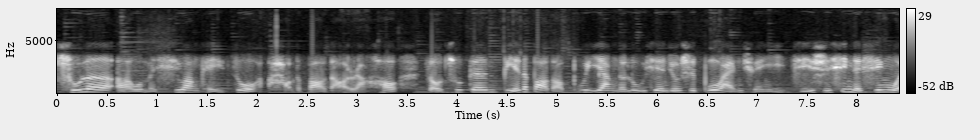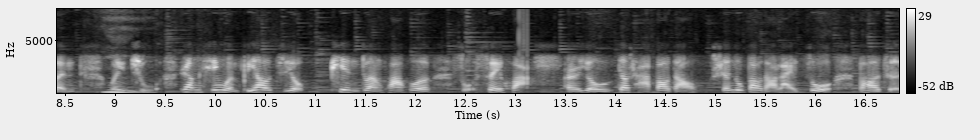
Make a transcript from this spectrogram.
除了呃，我们希望可以做好的报道，然后走出跟别的报道不一样的路线，就是不完全以及时性的新闻为主，嗯、让新闻不要只有片段化或琐碎化。而由调查报道、深度报道来做报道者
